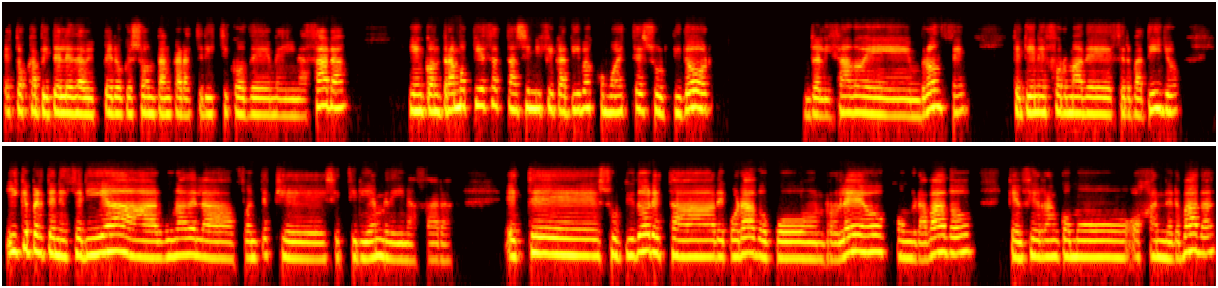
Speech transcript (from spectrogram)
estos capiteles de avispero que son tan característicos de Medina Zara, y encontramos piezas tan significativas como este surtidor realizado en bronce que tiene forma de cervatillo y que pertenecería a alguna de las fuentes que existiría en Medina Zara. Este surtidor está decorado con roleos, con grabados que encierran como hojas nervadas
